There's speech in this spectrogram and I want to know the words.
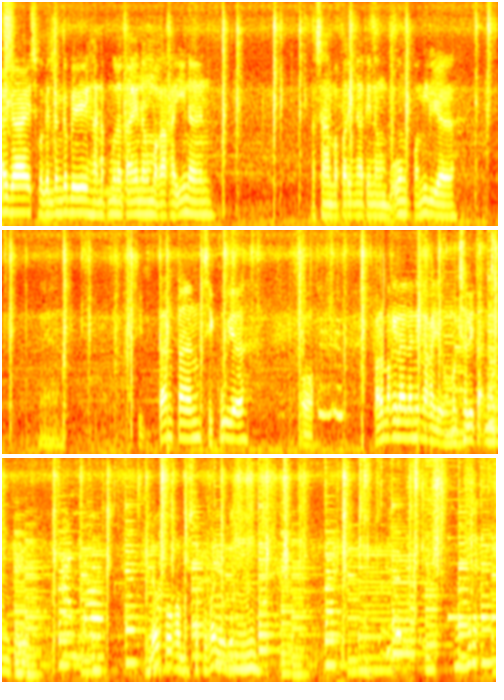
Hi guys, magandang gabi. Hanap muna tayo ng makakainan. Kasama pa rin natin ang buong pamilya. Ayan. Si Tantan, si Kuya. Oh. Para makilala nila kayo, magsalita naman kayo. Hello. Hello po, kamusta po kayo? Ganun. Oh.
